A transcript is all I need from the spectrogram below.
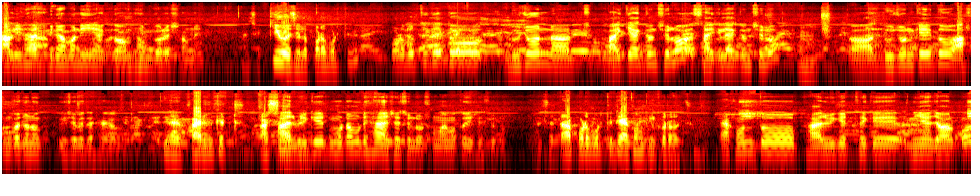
কালীঘাট বিনাপানি একদম ভীমগড়ের সামনে। আচ্ছা কি হয়েছিল পরবর্তীতে? পরবর্তীতে তো দুজন বাইকে একজন ছিল সাইকেলে একজন ছিল। দুজনকেই তো আশঙ্কাজনক হিসেবে দেখা গেল। ফায়ার ব্রিগেড ফায়ার ব্রিগেড মোটামুটি হ্যাঁ এসেছিল সময় মতো এসেছিল। আচ্ছা তার পরবর্তীতে এখন কি করা হচ্ছে? এখন তো ফায়ার ব্রিগেড থেকে নিয়ে যাওয়ার পর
